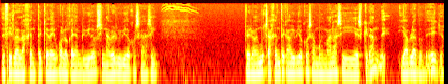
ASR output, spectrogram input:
decirle a la gente que da igual lo que hayan vivido sin haber vivido cosas así pero hay mucha gente que ha vivido cosas muy malas y es grande y ha hablado de ello.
